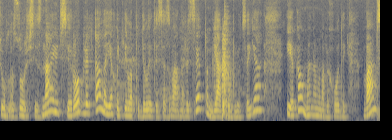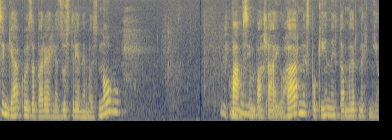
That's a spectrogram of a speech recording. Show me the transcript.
цю глазур всі знають, всі роблять, але я хотіла поділитися з вами рецептом, як роблю це я і яка у мене вона виходить. Вам всім дякую за перегляд. Зустрінемось знову. Вам всім бажаю гарних, спокійних та мирних днів.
